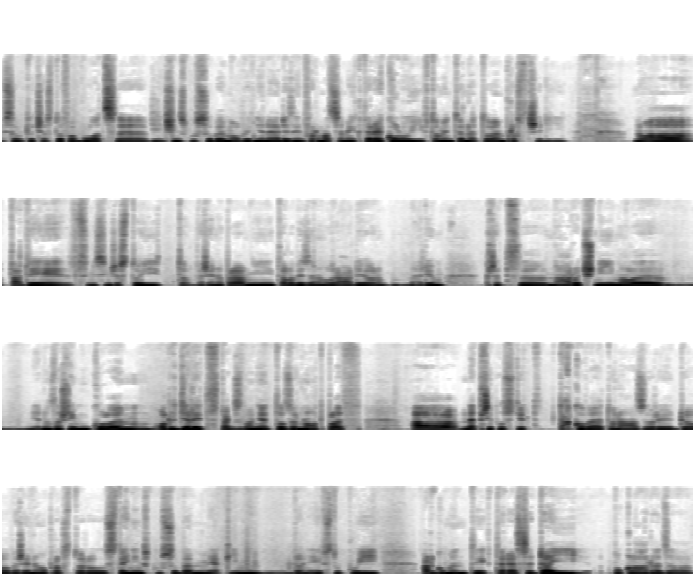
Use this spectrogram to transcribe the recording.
Jsou to často fabulace, dílčím způsobem ovlivněné dezinformacemi, které kolují v tom internetovém prostředí. No a tady si myslím, že stojí ta veřejnoprávní televize nebo rádio nebo médium před náročným, ale jednoznačným úkolem oddělit takzvaně to zrno od plev a nepřipustit takovéto názory do veřejného prostoru stejným způsobem, jakým do něj vstupují argumenty, které se dají pokládat za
